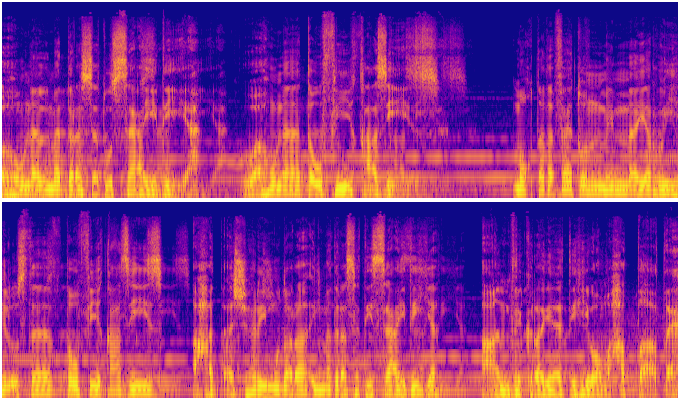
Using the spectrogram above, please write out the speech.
هنا المدرسة السعيدية وهنا توفيق عزيز. مقتطفات مما يرويه الأستاذ توفيق عزيز أحد أشهر مدراء المدرسة السعيدية عن ذكرياته ومحطاته.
